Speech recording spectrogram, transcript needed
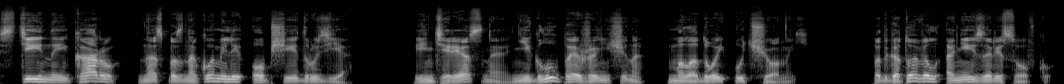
с Тиной и Кару нас познакомили общие друзья. Интересная, неглупая женщина, молодой ученый. Подготовил о ней зарисовку.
